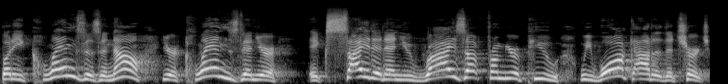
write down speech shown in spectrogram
but he cleanses. And now you're cleansed and you're excited and you rise up from your pew. We walk out of the church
